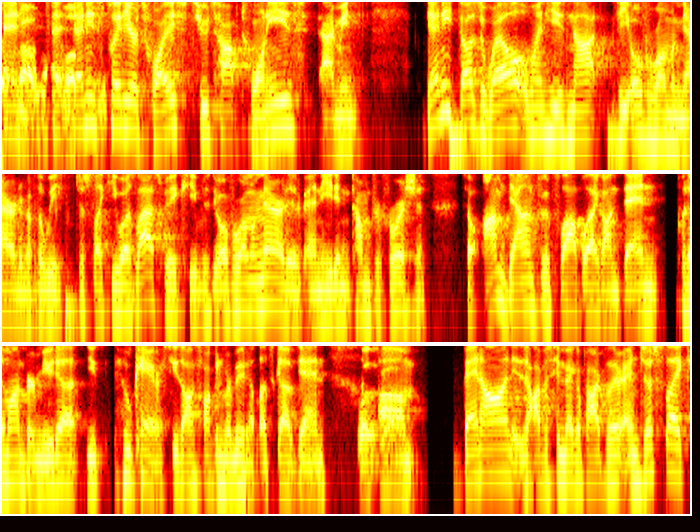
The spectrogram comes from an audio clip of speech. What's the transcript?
And Denny's played here twice, two top twenties. I mean, Denny does well when he's not the overwhelming narrative of the week. Just like he was last week, he was the overwhelming narrative and he didn't come to fruition. So I'm down for the flop leg on Den. Put him on Bermuda. You, who cares? He's on fucking Bermuda. Let's go, Dan. Let's go. Um, ben on is obviously mega popular. And just like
